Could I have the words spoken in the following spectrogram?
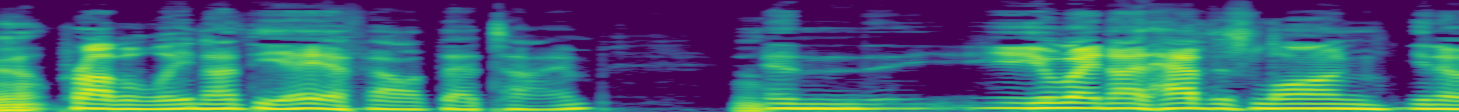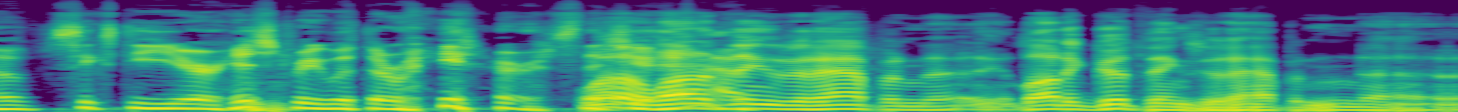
yeah, probably not the AFL at that time, Hmm. and you might not have this long, you know, sixty year history with the Raiders. Well, a lot have. of things that happened, uh, a lot of good things that happened uh,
